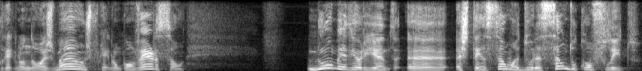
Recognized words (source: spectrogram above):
Porquê é que não dão as mãos? Porquê é que não conversam? No Médio Oriente, a extensão, a duração do conflito,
